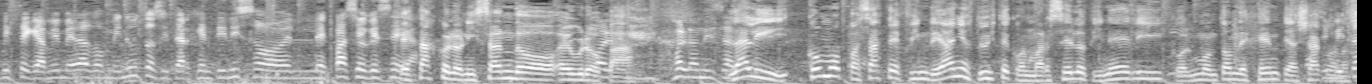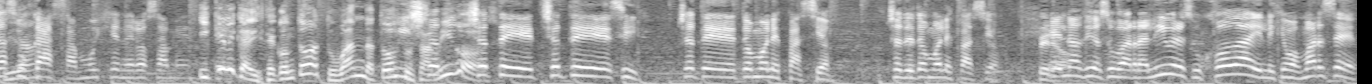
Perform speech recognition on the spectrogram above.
Viste que a mí me das dos minutos y te argentinizo el espacio que sea. Estás colonizando Europa. Col- colonizando. Lali, ¿cómo pasaste fin de año? Estuviste con Marcelo Tinelli, con un montón de gente allá Nos invitó a su casa muy generosamente. ¿Y qué le caíste? ¿Con toda tu banda, todos Y tus yo, amigos? Yo te, yo te, sí, yo te tomo el espacio. Yo te tomo el espacio. Pero- Él nos dio su barra libre, su joda y le dijimos, Marce,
